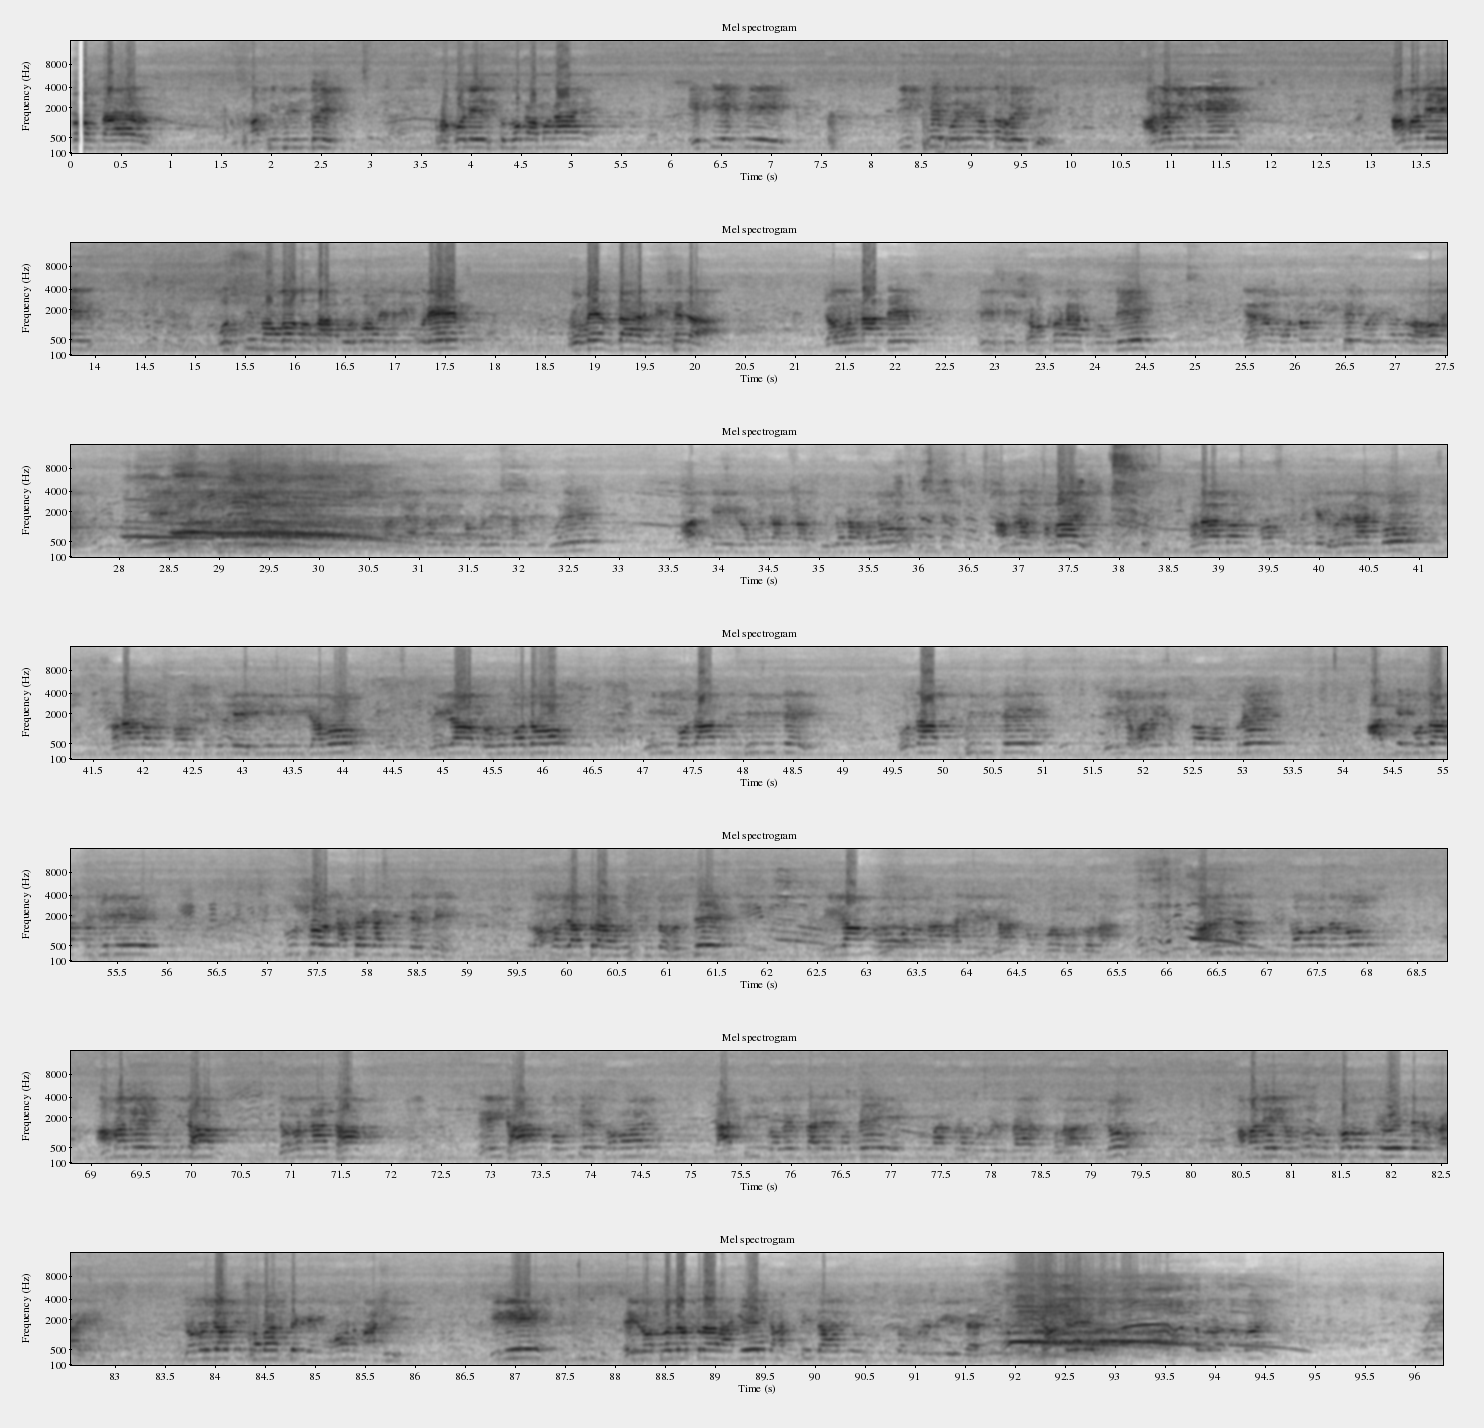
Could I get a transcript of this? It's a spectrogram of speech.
এবং তার সাথীবৃন্দে সকলের শুভকামনায় এটি একটি দীক্ষে পরিণত হয়েছে। আগামী দিনে আমাদের পশ্চিমবঙ্গ তথা পূর্ব মেদিনীপুরের প্রবেশদ্বার মেছেদা জগন্নাথ দেব শ্রী শ্রী শঙ্খনাথ মন্দির যেন বটবৃক্ষে পরিণত হয়। এই আমি আপনাদের সকলের কাছে করে আজকে এই রথযাত্রার সূচনা হলো। আমরা সবাই সনাতন সংস্কৃতিকে ধরে রাখব, সনাতন সংস্কৃতিকে এগিয়ে নিয়ে যাব। লীলা প্রভুপদ তিনি গোটা পৃথিবীতে গোটা পৃথিবীতে তিনি হরে কৃষ্ণ মন্ত্রে, আজকে গোটা পৃথিবীর দুশোর কাছাকাছি দেশে রথযাত্রা অনুষ্ঠিত হচ্ছে। থাকলে তা সম্ভব হতো না। আরেকটা খুশির খবর দেব। আমাদের পুরী জগন্নাথ ধাম এই ধাম কোভিডের সময় চারটি প্রবেশদ্বারের মধ্যে একটি মাত্র প্রবেশদ্বার খোলা ছিল। আমাদের নতুন মুখ্যমন্ত্রী হয়েছেন ওখানে। জনজাতি সমাজ থেকে মোহন মাঝি। তিনি এই রথযাত্রার আগে চারটি দাঁড়ি উন্মুক্ত করে দিয়েছেন।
